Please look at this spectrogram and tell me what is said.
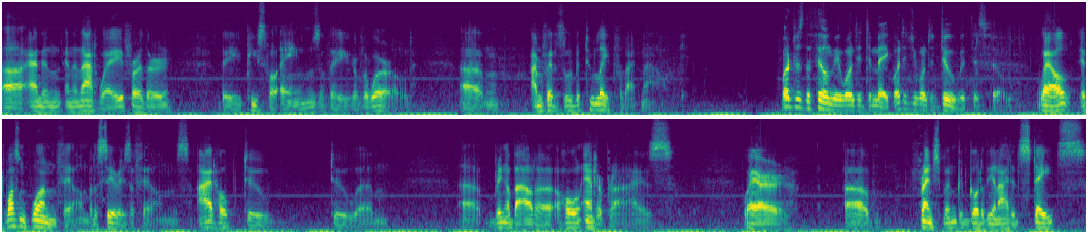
uh, and in and in that way further the peaceful aims of the of the world. Um, I'm afraid it's a little bit too late for that now. What was the film you wanted to make? What did you want to do with this film? Well, it wasn't one film, but a series of films. I had hoped to to um, uh, bring about a, a whole enterprise where uh, Frenchmen could go to the United States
